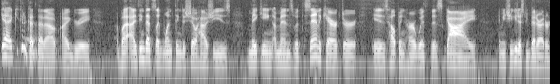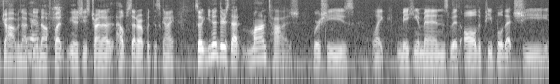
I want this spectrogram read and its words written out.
Yeah, you could have cut that out. I agree, but I think that's like one thing to show how she's making amends with the Santa character is helping her with this guy. I mean, she could just be better at her job, and that'd be enough. But you know, she's trying to help set her up with this guy. So you know, there's that montage where she's like making amends with all the people that she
